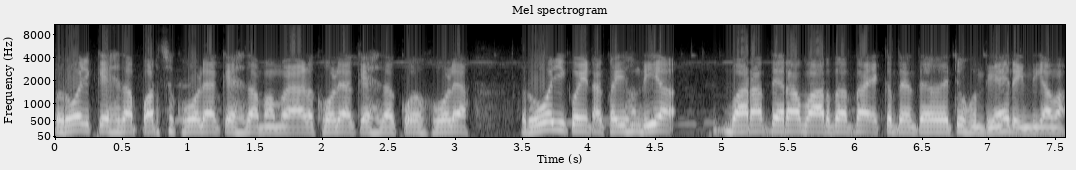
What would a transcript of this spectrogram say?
ਰੋਜ਼ ਕਿਸੇ ਦਾ ਪਰਸ ਖੋਲਿਆ ਕਿਸੇ ਦਾ ਮੋਬਾਈਲ ਖੋਲਿਆ ਕਿਸੇ ਦਾ ਕੋਈ ਖੋਲਿਆ। ਰੋਜ਼ ਹੀ ਕੋਈ ਨਾ ਕੋਈ ਹੁੰਦੀ ਆ 12 13 ਵਾਰਦਾਤਾਂ ਇੱਕ ਦਿਨ ਦੇ ਵਿੱਚ ਹੁੰਦੀਆਂ ਹੀ ਰਹਿੰਦੀਆਂ ਵਾ।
